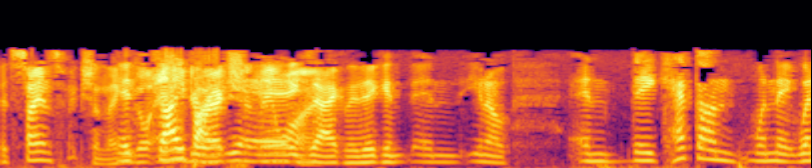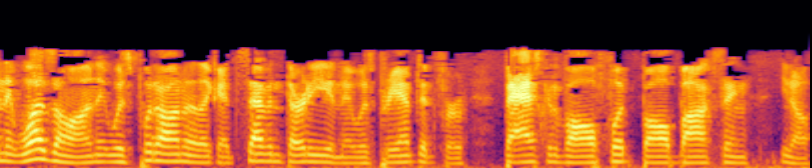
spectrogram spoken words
it's science fiction. They can go any direction yeah, they want. Exactly. They can, and you know, and they kept on when they when it was on. It was put on uh, like at seven thirty, and it was preempted for basketball, football, boxing, you know,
